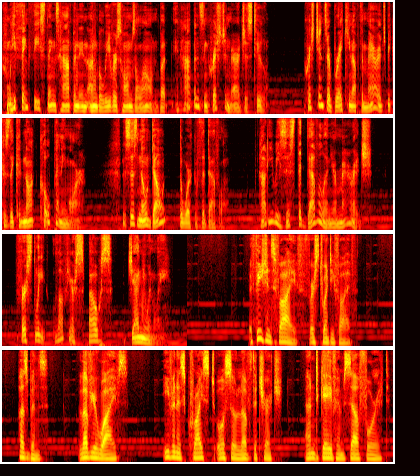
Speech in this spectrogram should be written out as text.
We think these things happen in unbelievers' homes alone, but it happens in Christian marriages too. Christians are breaking up the marriage because they could not cope anymore. This is no doubt the work of the devil. How do you resist the devil in your marriage? Firstly, love your spouse genuinely. Ephesians 5, verse 25. Husbands, love your wives, even as Christ also loved the church and gave himself for it.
